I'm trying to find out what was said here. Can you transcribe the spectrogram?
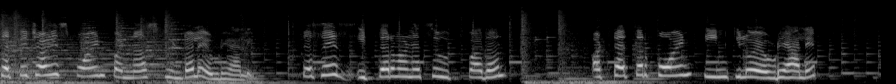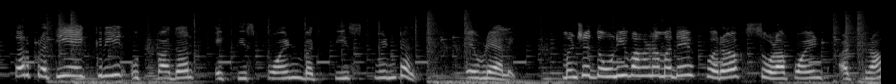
सत्तेचाळीस पॉईंट पन्नास क्विंटल एवढे आले. तसेच इतर वाणाचे उत्पादन अठ्याहत्तर पॉईंट तीन किलो एवढे आले. तर प्रति एकरी उत्पादन एकतीस पॉईंट बत्तीस क्विंटल एवढे आले. म्हणजे दोन्ही वाहनामध्ये फरक सोळा पॉईंट अठरा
